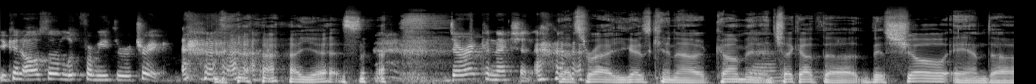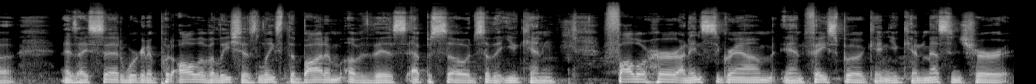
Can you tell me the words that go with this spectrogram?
you can also look for me through Trig. yes. Direct connection. That's right. You guys can uh, come yeah. and check out the this show and uh, as I said, we're going to put all of Alicia's links at the bottom of this episode so that you can follow her on Instagram and Facebook and you can message her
